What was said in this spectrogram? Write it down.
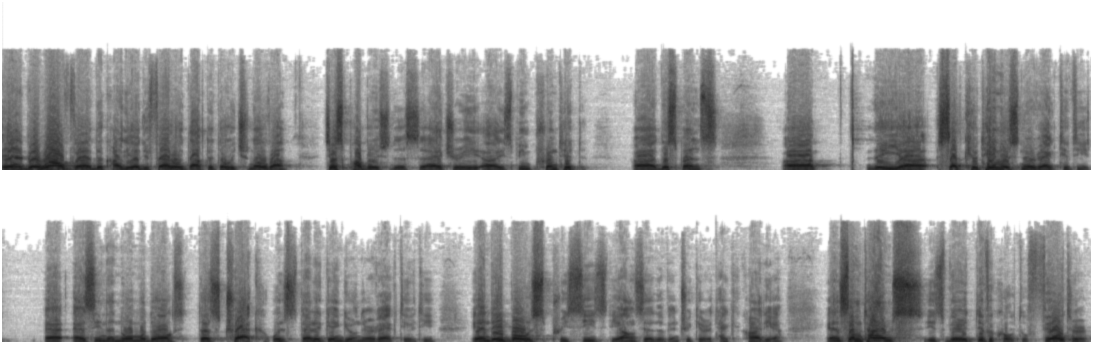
and one of uh, the cardiology fellow, Dr. Doytchinova, just published this. Uh, actually, uh, it's been printed this month. The subcutaneous nerve activity, as in the normal dogs, does track with stellate ganglion nerve activity, and they both precede the onset of ventricular tachycardia. And sometimes it's very difficult to filter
